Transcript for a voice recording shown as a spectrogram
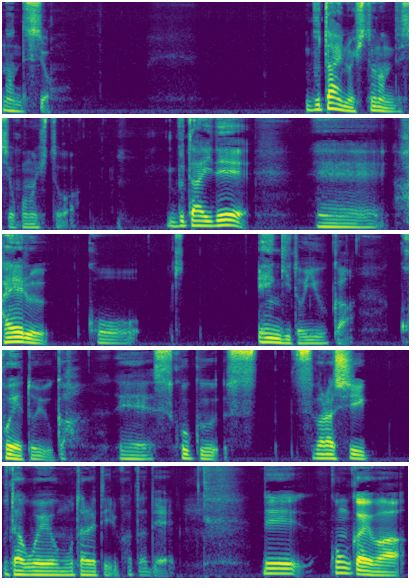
なんですよ。舞台の人なんですよ、この人は。舞台で、えー、映える、こう、演技というか、声というか、えー、すごく素素晴らしい歌声を持たれている方で、で、今回は、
